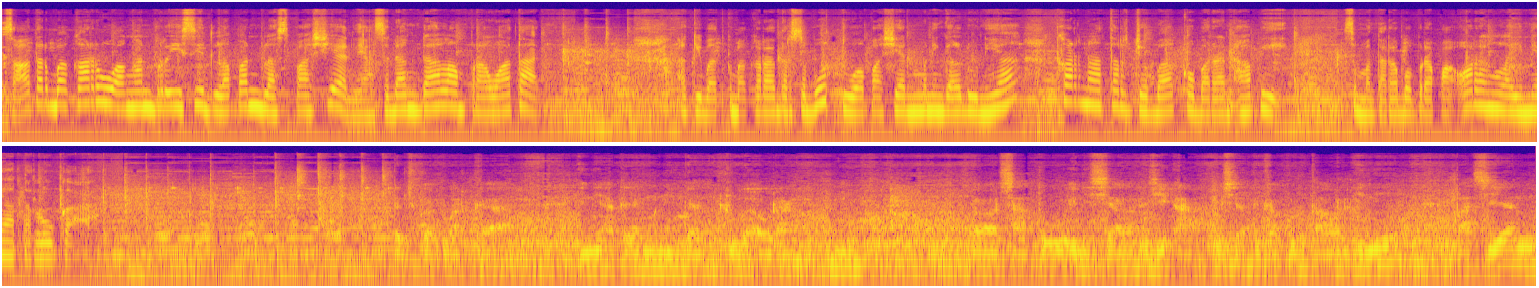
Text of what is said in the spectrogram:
Saat terbakar, ruangan berisi 18 pasien yang sedang dalam perawatan. Akibat kebakaran tersebut, dua pasien meninggal dunia karena terjebak kobaran api, sementara beberapa orang lainnya terluka. Dan juga keluarga, ini ada yang meninggal dua orang. Eh, satu inisial JA, usia 30 tahun ini pasien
